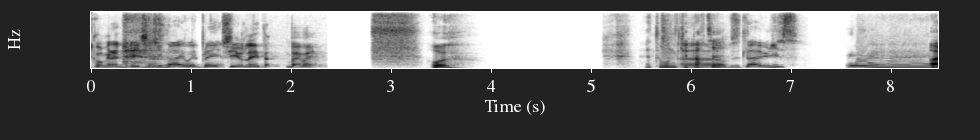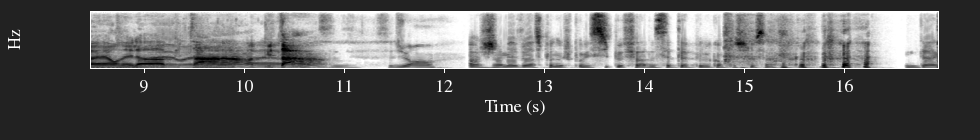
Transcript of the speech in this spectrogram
Congratulations. GG, bye, well play. See you later. Bye bye. Re. Et tout le monde qui est parti Euh, vous êtes là, Ulysse? Ouais, on est là, Ouais, ouais, putain, Ouais, putain c'est- C'est dur, hein. Oh, j'ai jamais vu un spawn où je pouvais si peu faire de setup euh, qu'en plus que ça. Dingue.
